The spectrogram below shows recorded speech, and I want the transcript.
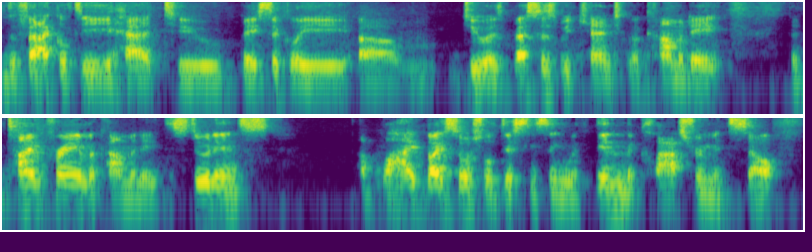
the faculty had to basically um, do as best as we can to accommodate the time frame, accommodate the students, abide by social distancing within the classroom itself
